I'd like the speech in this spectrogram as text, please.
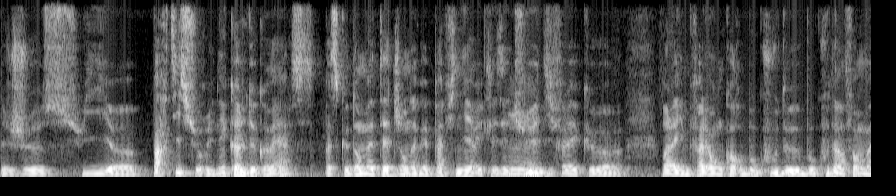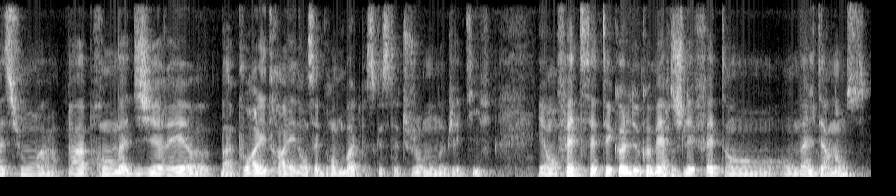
je suis euh, parti sur une école de commerce parce que dans ma tête, j'en avais pas fini avec les mmh. Il fallait que voilà, il me fallait encore beaucoup de beaucoup d'informations à, apprendre, à digérer euh, bah, pour aller travailler dans cette grande boîte parce que c'était toujours mon objectif. Et en fait, cette école de commerce, je l'ai faite en, alternance.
